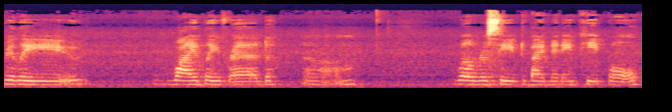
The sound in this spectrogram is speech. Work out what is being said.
really widely read, um, well received by many people.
